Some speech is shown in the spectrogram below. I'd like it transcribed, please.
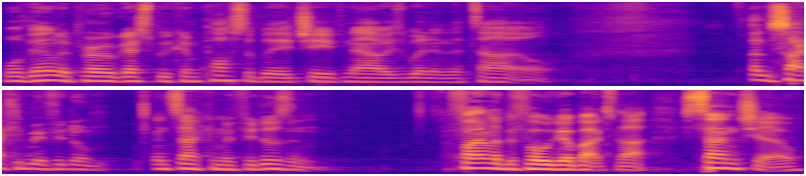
well, the only progress we can possibly achieve now is winning the title, And sack him if he doesn't. and sack him if he doesn't. Finally, before we go back to that, Sancho,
